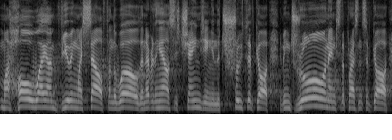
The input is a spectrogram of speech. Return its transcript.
my whole way I'm viewing myself and the world and everything else is changing in the truth of God. They're being drawn into the presence of God.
